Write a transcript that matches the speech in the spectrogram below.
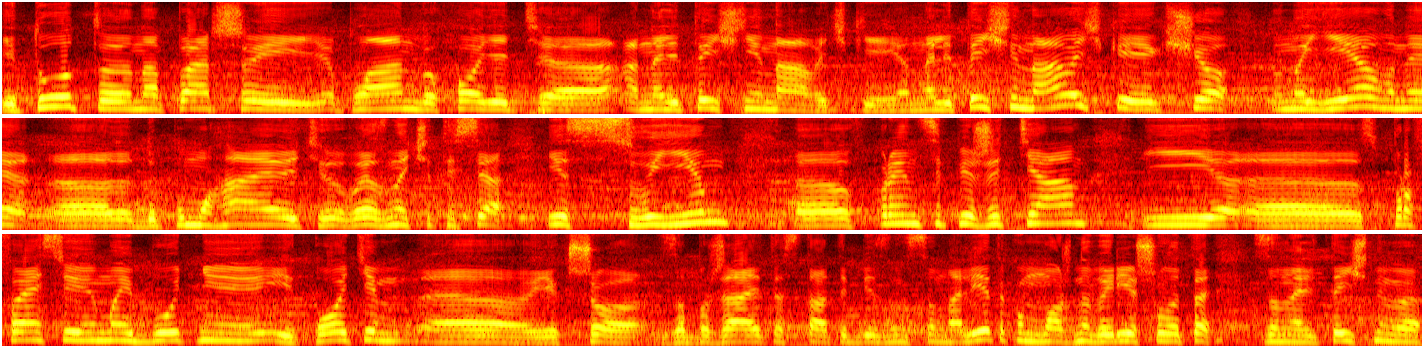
І тут е, на перший план виходять е, аналітичні навички. І Аналітичні навички, якщо вони є, вони е, допомагають визначитися із своїм в принципі життям і з професією майбутньою. І потім, якщо забажаєте стати бізнес-аналітиком, можна вирішувати з аналітичними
